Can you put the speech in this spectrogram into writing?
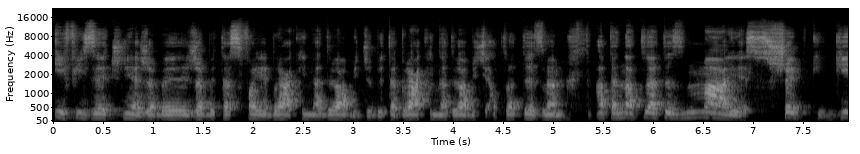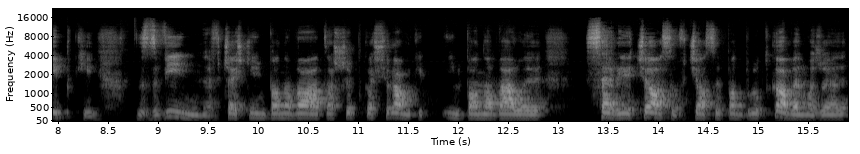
i fizycznie, żeby, żeby te swoje braki nadrobić, żeby te braki nadrobić atletyzmem, a ten atletyzm ma, jest szybki, gibki, zwinny. Wcześniej imponowała ta szybkość rąk, imponowały serię ciosów, ciosy podbródkowe, może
